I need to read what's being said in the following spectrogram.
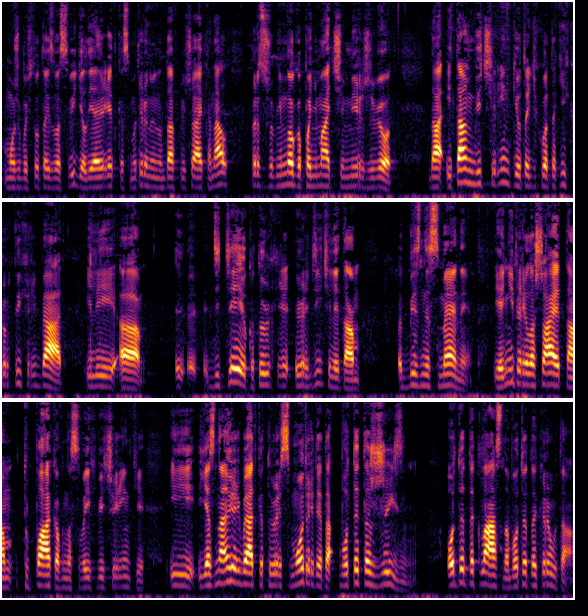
может быть, кто-то из вас видел, я редко смотрю, но иногда включаю канал, просто чтобы немного понимать, чем мир живет. Да, и там вечеринки вот этих вот таких крутых ребят, или э, детей, у которых родители там бизнесмены, и они приглашают там тупаков на своих вечеринки. И я знаю ребят, которые смотрят это, вот это жизнь, вот это классно, вот это круто.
